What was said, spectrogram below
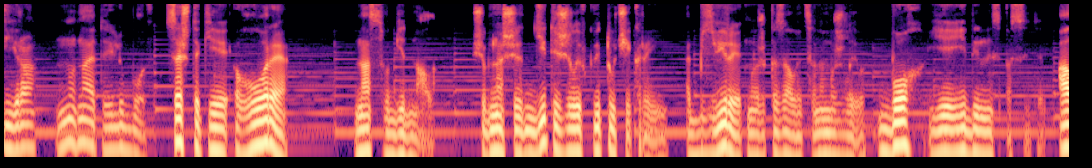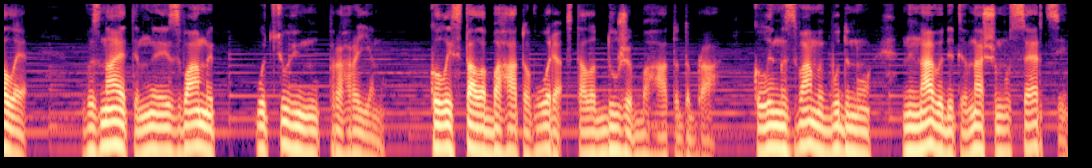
віра, ну знаєте, і любов. Все ж таки горе нас об'єднало, щоб наші діти жили в квітучій країні. А без віри, як ми вже казали, це неможливо. Бог є єдиний Спаситель. Але ви знаєте, ми з вами оцю війну програємо. Коли стало багато горя, стало дуже багато добра. Коли ми з вами будемо ненавидити в нашому серці,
